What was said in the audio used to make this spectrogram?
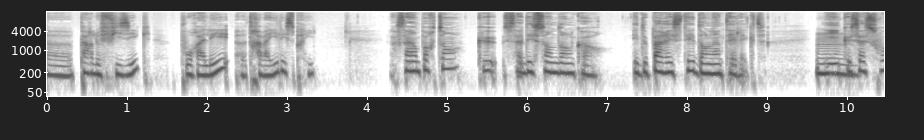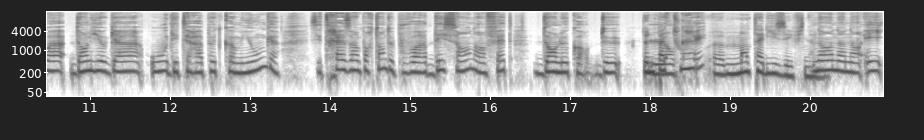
euh, par le physique pour aller travailler l'esprit? C'est important que ça descende dans le corps et de pas rester dans l'intellect. Et que hmm. ça soit dans le yoga ou des thérapeutes comme Jung, c'est très important de pouvoir descendre en fait dans le corps, de de ne pas tout euh, mentaliser finalement. Non, non, non. Et,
